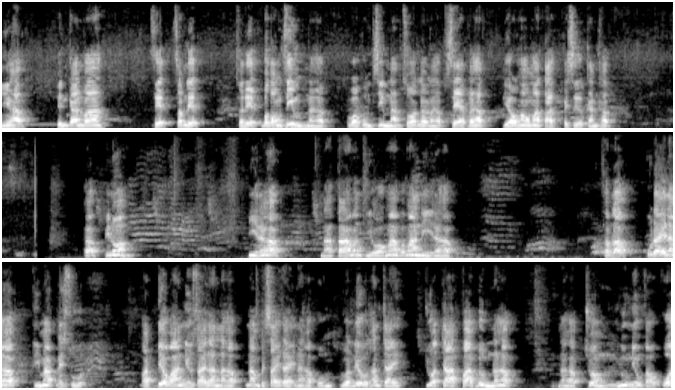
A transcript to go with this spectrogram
นี่ครับเป็นการว่าเสร็จสำเร็จเสด็จบ่ต้องซิมนะครับเพราะว่าผมซิมน้ำซอสแล้วนะครับแซ่บนะครับ เดี๋ยวเฮามาตักไปเสิร์ฟกันครับ ครับพี่น้องนี่นะครับ หน้าตามันสีออกมาประมาณนี้นะครับ สำหรับผู้ใดนะครับที่มักในสูตรผัดเปรี้ยวหวานนิ้วสายดันนะครับนํไปใส่ได้นะครับ ผมรวดเร็วทันใจจวดจาดฟาดบึ้มนะครับนะครับ ช่วงนุ่มนิ้วเข่าขั้ว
